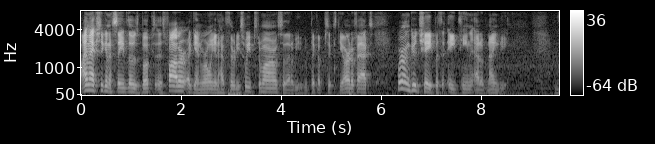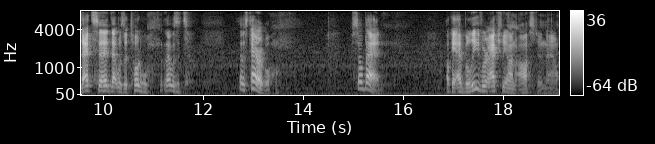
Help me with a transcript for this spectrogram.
I'm actually going to save those books as fodder. Again, we're only going to have 30 sweeps tomorrow, so that'll be we pick up 60 artifacts. We're in good shape with 18 out of 90. That said, that was a total. That was a. that was terrible. So bad. Okay, I believe we're actually on Austin now.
